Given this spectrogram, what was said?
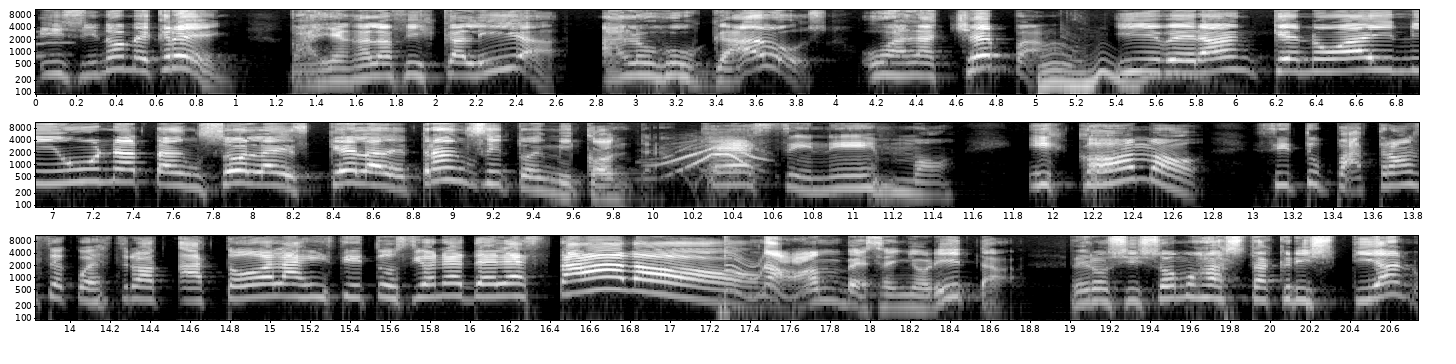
Y si no me creen, vayan a la fiscalía, a los juzgados o a la chepa y verán que no hay ni una tan sola esquela de tránsito en mi contra. ¡Qué cinismo! ¿Y cómo? Si tu patrón secuestró a todas las instituciones del Estado. No, hombre, señorita. Pero si somos hasta cristianos,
